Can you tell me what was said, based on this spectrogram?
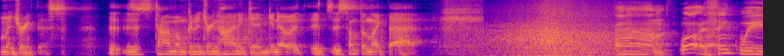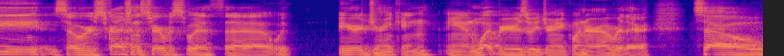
I'm gonna drink this. This time I'm gonna drink Heineken. You know, it, it's, it's something like that. Um, well, I think we so we're scratching the surface with uh, with beer drinking and what beers we drink when we're over there. So,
